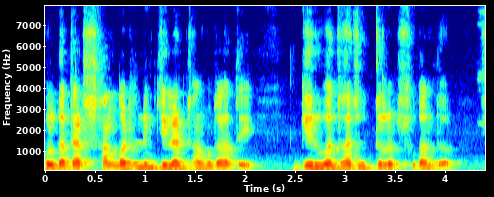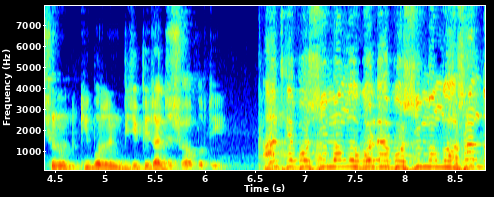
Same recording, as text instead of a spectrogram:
কলকাতার সাংগঠনিক জেলার ধর্মতলাতে গেরুয়া ধ্বজ উত্তোলন সুকান্তর। শুনুন, কি বললেন বিজেপি রাজ্য সভাপতি? আজকে পশ্চিমবঙ্গ, গোটা পশ্চিমবঙ্গ অশান্ত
